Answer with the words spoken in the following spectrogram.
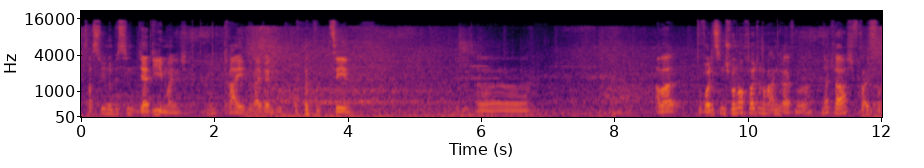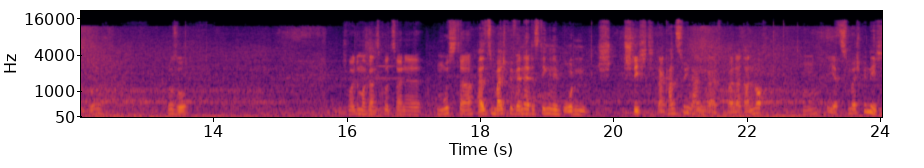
Jetzt hast du ihn ein bisschen. Ja, die meine ich. Drei. Drei wären gut. Zehn. Äh. Aber du wolltest ihn schon auch heute noch angreifen, oder? Na klar. Ich frage so. Nur so. Ich wollte mal ganz kurz seine Muster. Also zum Beispiel, wenn er das Ding in den Boden sticht, dann kannst du ihn angreifen, weil er dann noch. Mhm. Jetzt zum Beispiel nicht,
